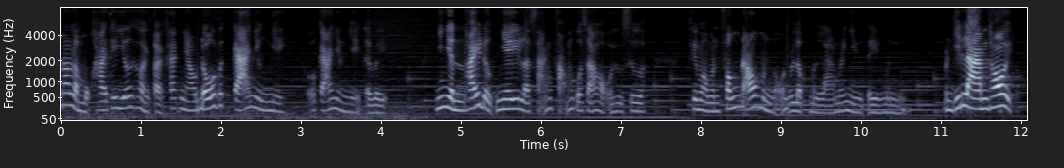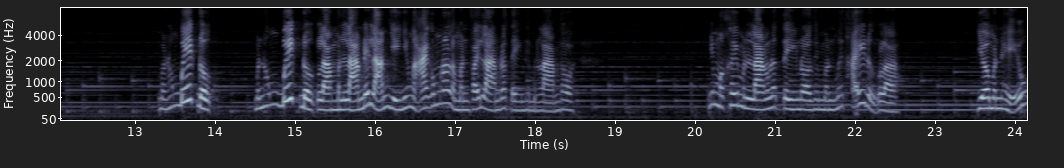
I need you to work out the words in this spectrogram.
nó là một hai thế giới hoàn toàn khác nhau đối với cá nhân nhi, của cá nhân nhi. Tại vì như nhìn thấy được nhi là sản phẩm của xã hội hồi xưa. Khi mà mình phấn đấu, mình nỗ lực, mình làm ra nhiều tiền, mình mình chỉ làm thôi. Mình không biết được, mình không biết được là mình làm để làm gì, nhưng mà ai cũng nói là mình phải làm ra tiền thì mình làm thôi. Nhưng mà khi mình làm ra tiền rồi thì mình mới thấy được là giờ mình hiểu,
